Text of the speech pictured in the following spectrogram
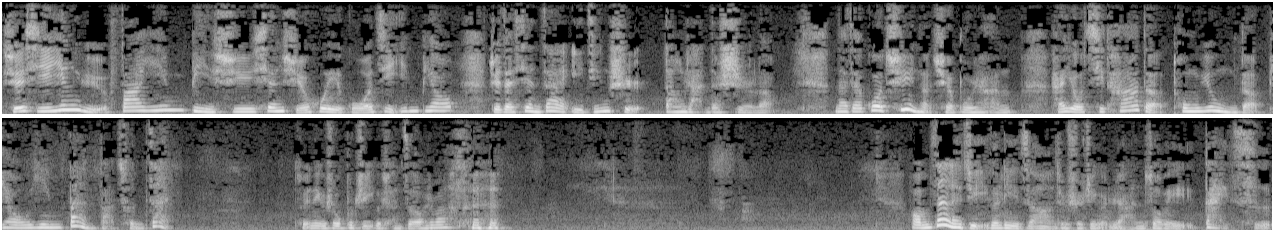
学习英语发音必须先学会国际音标，这在现在已经是当然的事了。那在过去呢，却不然，还有其他的通用的标音办法存在。所以那个时候不止一个选择，是吧？我们再来举一个例子啊，就是这个“然”作为代词，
